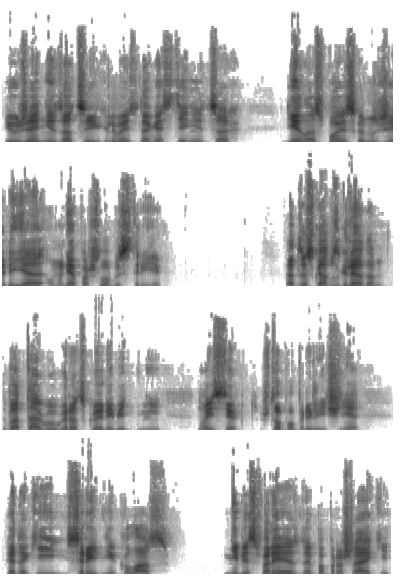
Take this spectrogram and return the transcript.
и уже не зацикливаясь на гостиницах, Дело с поиском жилья у меня пошло быстрее. Отыскав взглядом в атагу городской ребятни, ну, из тех, что поприличнее, эдакий средний класс, не бесполезные попрошайки,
